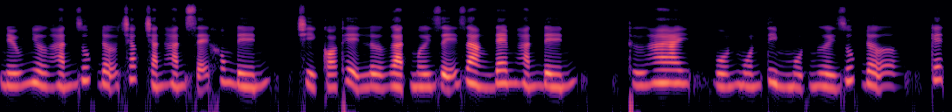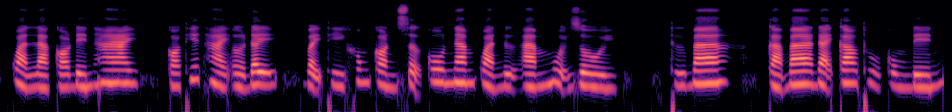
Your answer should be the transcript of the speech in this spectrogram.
Nếu nhờ hắn giúp đỡ chắc chắn hắn sẽ không đến. Chỉ có thể lừa gạt mới dễ dàng đem hắn đến. Thứ hai, vốn muốn tìm một người giúp đỡ. Kết quả là có đến hai, có Thiết Hài ở đây. Vậy thì không còn sợ cô nam quả nữ ám muội rồi. Thứ ba, cả ba đại cao thủ cùng đến.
